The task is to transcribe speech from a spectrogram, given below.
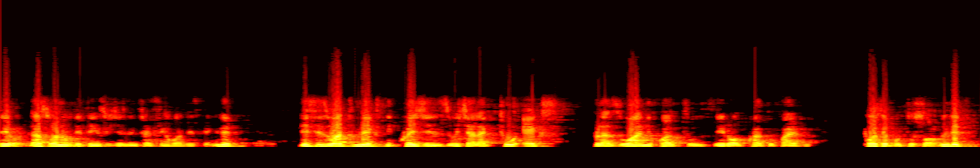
0. That's one of the things which is interesting about this thing. This is what makes the equations which are like 2x plus 1 equal to 0 equal to 5 possible to solve. Isn't it?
